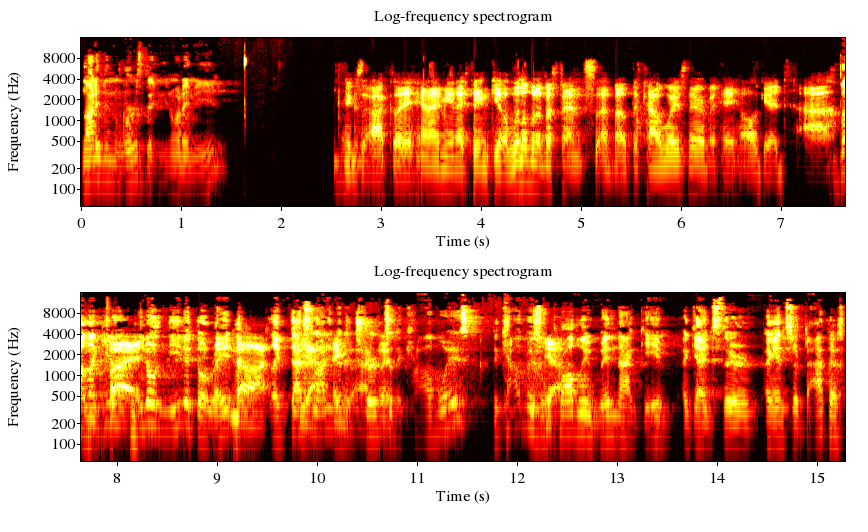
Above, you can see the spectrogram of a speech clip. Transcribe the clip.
Not even worth it. You know what I mean? Exactly, and I mean, I think you know, a little bit of offense about the Cowboys there, but hey, all good. Uh, But like, you, don't, you don't need it though, right? No, Like, like, that's yeah, not even exactly. a chirp to the Cowboys. The Cowboys will Yeah. probably win that game against their against their backups.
